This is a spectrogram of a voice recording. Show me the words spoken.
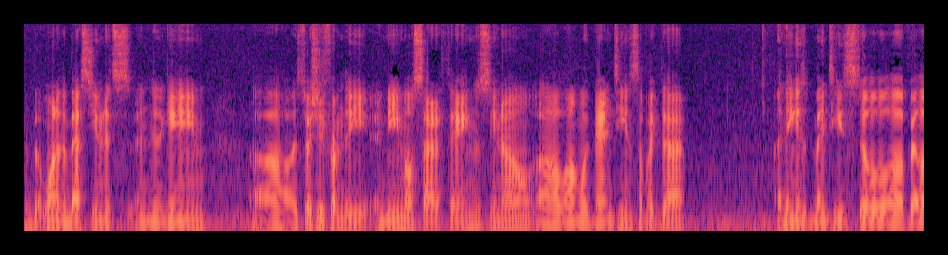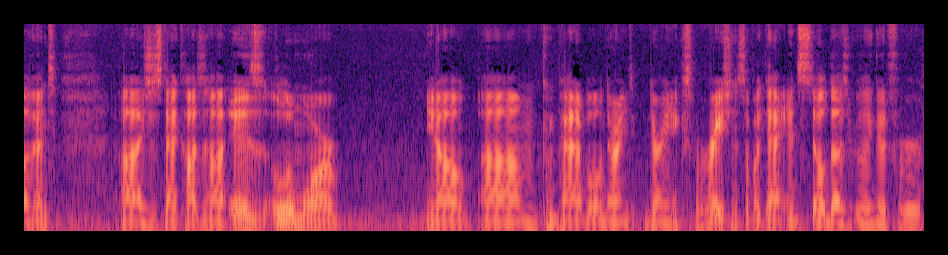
the one of the best units in the game, uh, especially from the Anemo side of things, you know, uh, along with Venti and stuff like that. I think Venti is still uh, relevant. Uh, it's just that Kazuha is a little more you know, um, compatible during during exploration stuff like that, and still does really good for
